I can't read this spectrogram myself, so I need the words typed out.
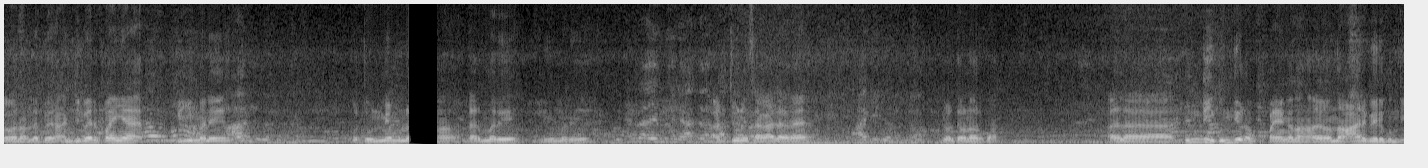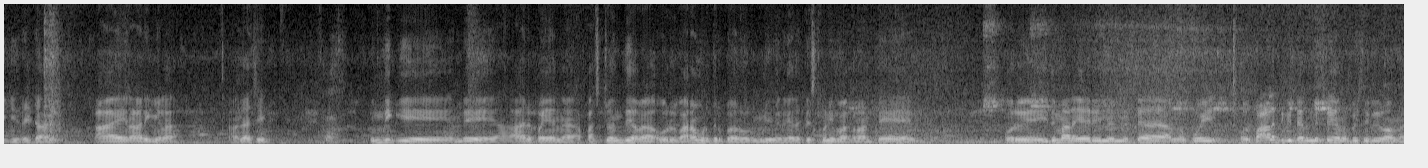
வேலை நல்ல பேர். அஞ்சு பேர் இருப்பாங்க பீமனு ஒருத்தர் உண்மையை முன்ன தர்மரு பீமனு அர்ஜுனு சகாதாரன் இன்னொருத்தவனா இருப்பான். அதில் குந்தி குந்தியோட பையங்க தான். அதில் வந்து ஆறு பேர் குந்திக்கு ரைட்டா ஆய் நல்லா இருக்கீங்களா? அதாச்சு குந்திக்கு வந்து ஆறு பையங்க ஃபஸ்ட்டு வந்து அவன் ஒரு வரம் கொடுத்துருப்பாரு ஒரு முனிவர். அதை டெஸ்ட் பண்ணி பார்க்கலான்ட்டு ஒரு இது மேலே ஏறி நின்றுட்டு அங்கே போய் ஒரு பாலத்துக்கிட்ட இருந்துட்டு அங்கே போய் சொல்லிடுவாங்க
